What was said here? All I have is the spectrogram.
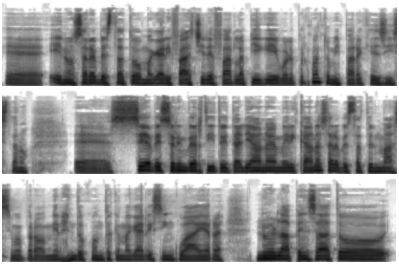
eh, e non sarebbe stato magari facile farla pieghevole per quanto mi pare che esistano. Eh, se avessero invertito italiana e americana sarebbe stato il massimo però mi rendo conto che magari Sinquire non l'ha pensato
